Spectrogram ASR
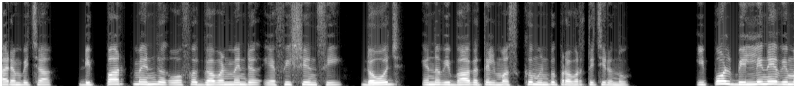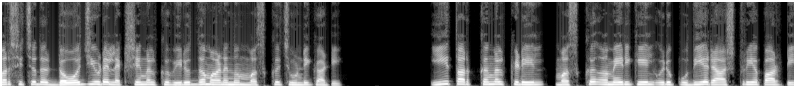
ആരംഭിച്ച department of government efficiency DOGE എന്ന വിഭാഗത്തിൽ മസ്ക് മുൻപ് പ്രവർത്തിച്ചിരുന്നു. ഇപ്പോൾ ബില്ലിനെ വിമർശിച്ചത് ഡോജിയുടെ ലക്ഷ്യങ്ങൾക്ക് വിരുദ്ധമാണെന്നും മസ്ക് ചൂണ്ടിക്കാട്ടി. ഈ തർക്കങ്ങൾക്കിടയിൽ മസ്ക് അമേരിക്കയിൽ ഒരു പുതിയ രാഷ്ട്രീയ പാർട്ടി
